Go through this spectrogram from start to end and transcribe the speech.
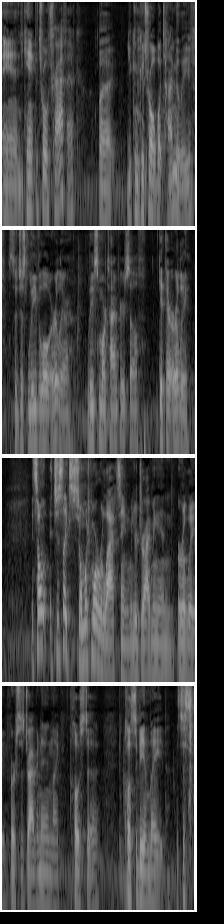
And you can't control traffic, but you can control what time you leave. So just leave a little earlier. Leave some more time for yourself. Get there early. It's all it's just like so much more relaxing when you're driving in early versus driving in like close to close to being late. It's just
